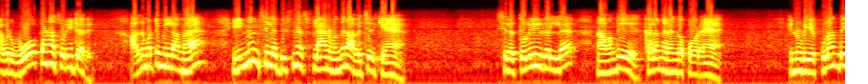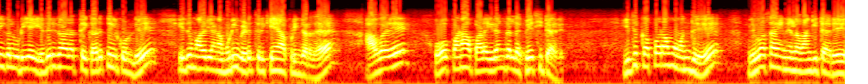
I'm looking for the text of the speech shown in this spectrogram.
அவர் ஓப்பனாக சொல்லிட்டாரு. அது மட்டும் இல்லாமல் இன்னும் சில பிஸ்னஸ் பிளான் வந்து நான் வச்சுருக்கேன். சில தொழில்களில் நான் வந்து களமிறங்க போகிறேன் என்னுடைய குழந்தைகளுடைய எதிர்காலத்தை கருத்தில் கொண்டு இது மாதிரியான முடிவு எடுத்திருக்கேன் அப்படிங்கிறத அவரே ஓப்பனாக பல இடங்களில் பேசிட்டாரு. இதுக்கப்புறமும் வந்து விவசாய நிலம் வாங்கிட்டாரு.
